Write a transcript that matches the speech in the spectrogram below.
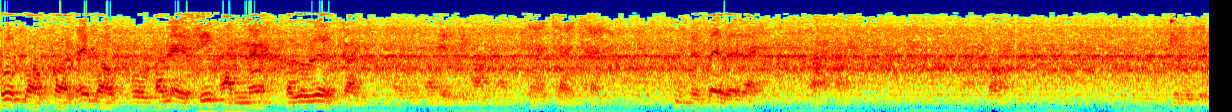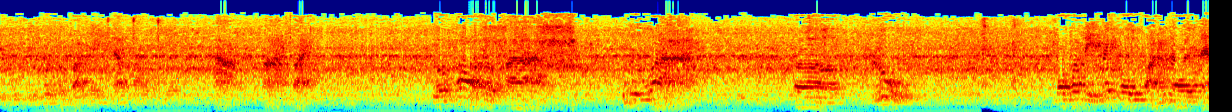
ทูบบอกก่อนให้บอกพันเอกสีพันนะเขารู้เรื่องกันใช่ใช่ใช่ ไม่เป็นไม่เป็นไรคือสิ่งที่คุณสบัติในชาวบ้านอ่าอ่าไปหลวงพ่อเจ้าค่ะคือว่าเอ่อลูกปกติไม่เคยฝันเลยแต่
